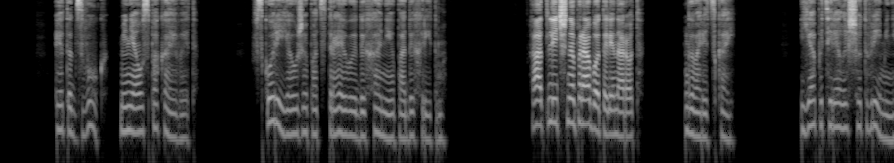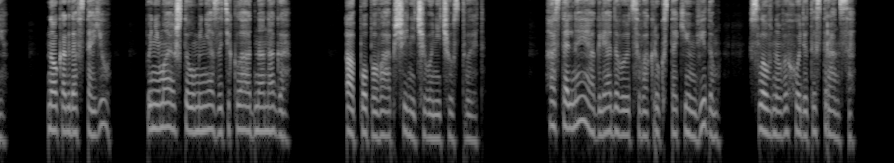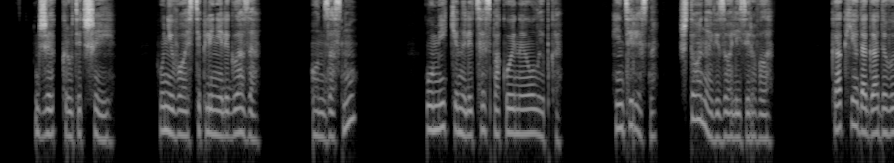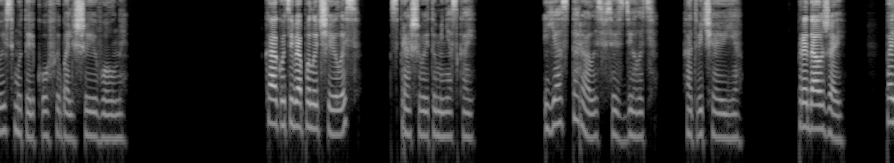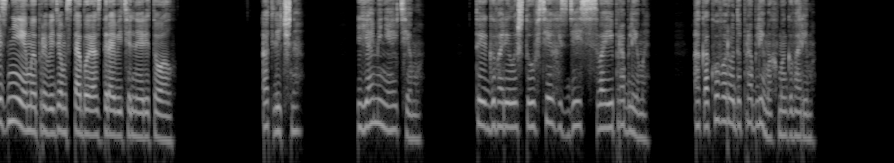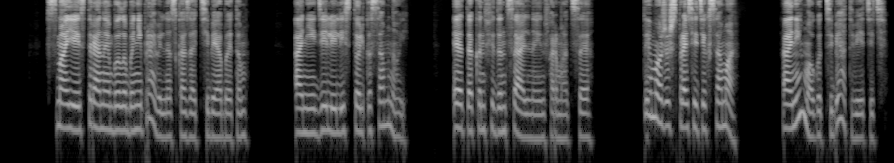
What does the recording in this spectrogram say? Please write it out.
Этот звук меня успокаивает. Вскоре я уже подстраиваю дыхание под их ритм. «Отлично поработали, народ», — говорит Скай. Я потеряла счет времени, но когда встаю, понимаю, что у меня затекла одна нога, а попа вообще ничего не чувствует. Остальные оглядываются вокруг с таким видом, словно выходят из транса. Джек крутит шеи. У него остекленели глаза. Он заснул? У Микки на лице спокойная улыбка. Интересно, что она визуализировала? Как я догадываюсь, мотыльков и большие волны. «Как у тебя получилось?» — спрашивает у меня Скай. «Я старалась все сделать», — отвечаю я. «Продолжай. Позднее мы проведем с тобой оздоровительный ритуал». «Отлично. Я меняю тему. Ты говорила, что у всех здесь свои проблемы. О какого рода проблемах мы говорим?» С моей стороны было бы неправильно сказать тебе об этом. Они делились только со мной. Это конфиденциальная информация. Ты можешь спросить их сама. Они могут тебе ответить.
